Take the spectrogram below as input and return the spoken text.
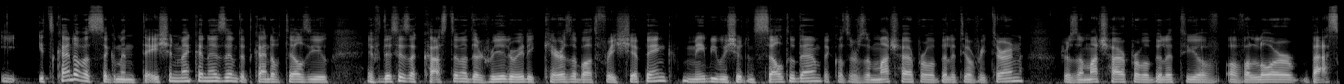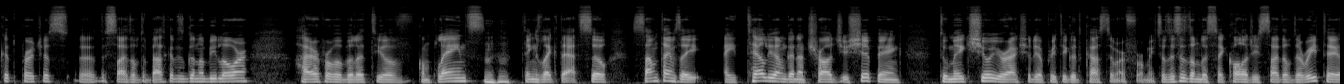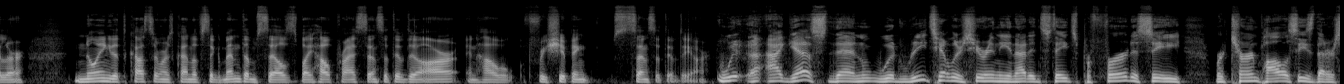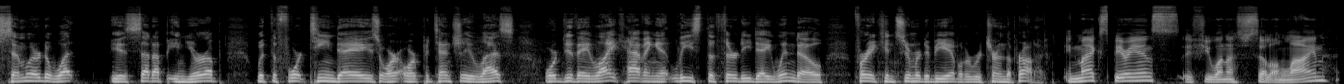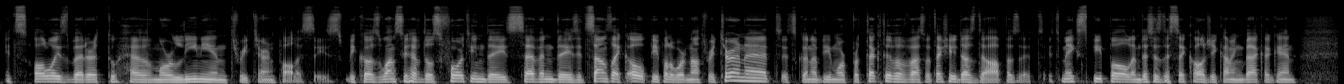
it's kind of a segmentation mechanism that kind of tells you if this is a customer that really really cares about free shipping, maybe we shouldn't sell to them because there's a much higher probability of return. There's a much higher probability of, of a lower basket purchase. Uh, the size of the basket is going to be lower, higher probability of complaints, things like that. So sometimes I I tell you I'm going to charge you shipping to make sure you're actually a pretty good customer for me. So this is on the psychology side of the retailer, knowing that customers kind of segment themselves by how price sensitive they are and how free shipping sensitive they are. Uh, I guess then, would retailers here in the United States prefer to see return policies that are similar to what is set up in Europe with the 14 days or, or potentially less? Or do they like having at least the 30 day window for a consumer to be able to return the product? In my experience, if you want to sell online, it's always better to have more lenient return policies because once you have those 14 days, seven days, it sounds like, oh, people will not return it. It's going to be more protective of us, but actually does the opposite. It makes people, and this is the psychology coming back again,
